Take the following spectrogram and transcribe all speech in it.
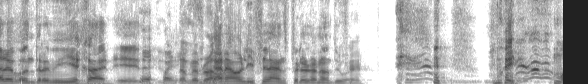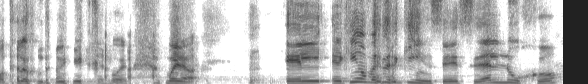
Motaro contra mi vieja. eh, No me gana OnlyFans, pero lo anoto igual. Bueno, Motalo contra mi vieja. Bueno, bueno el, el King of Fighters 15 se da el lujo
